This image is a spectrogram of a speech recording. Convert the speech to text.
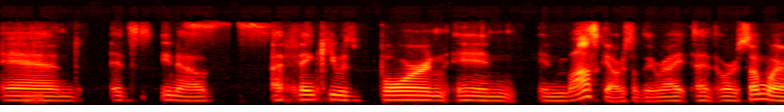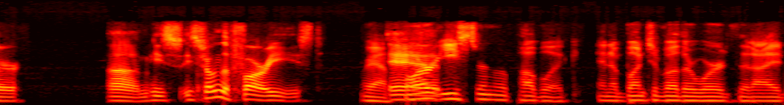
and it's you know, I think he was born in in Moscow or something, right, or somewhere. Um, he's he's from the Far East. Yeah, Far Eastern Republic, and a bunch of other words that I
